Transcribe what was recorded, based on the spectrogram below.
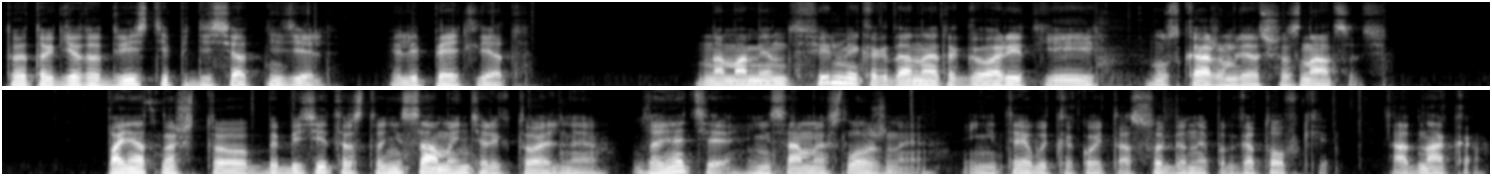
то это где-то 250 недель или 5 лет. На момент в фильме, когда она это говорит, ей, ну скажем, лет 16. Понятно, что бэбиситерство не самое интеллектуальное занятие, не самое сложное, и не требует какой-то особенной подготовки. Однако,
